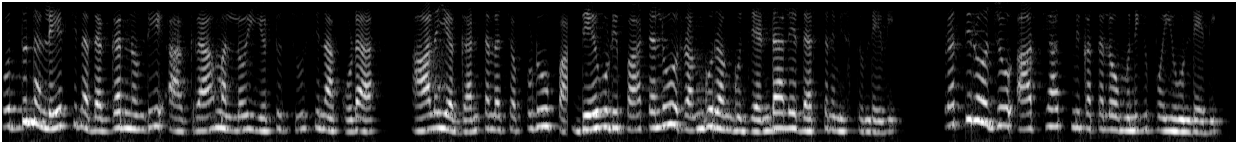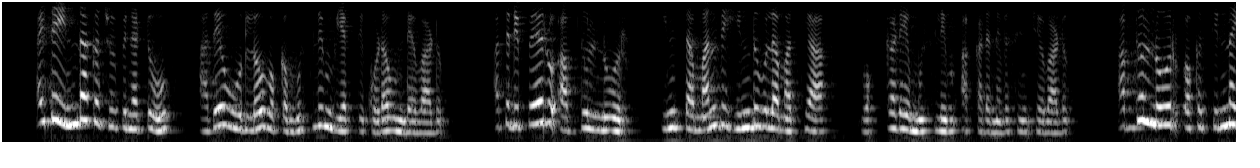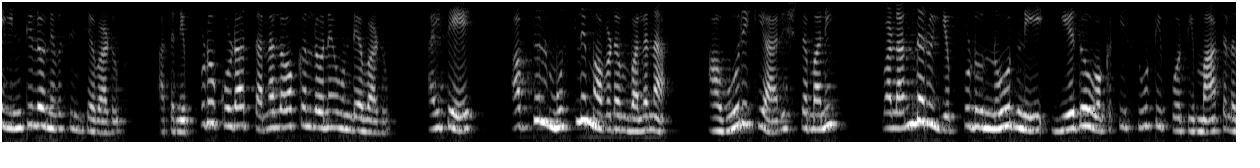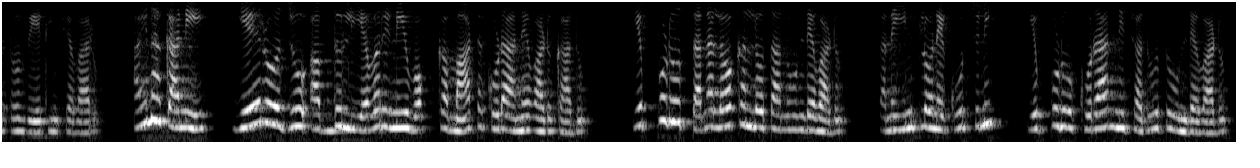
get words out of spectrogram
పొద్దున లేచిన దగ్గర నుండి ఆ గ్రామంలో ఎటు చూసినా కూడా ఆలయ గంటల చప్పుడు దేవుడి పాటలు రంగురంగు జెండాలే దర్శనమిస్తుండేవి. ప్రతిరోజు ఆధ్యాత్మికతలో మునిగిపోయి ఉండేది. అయితే ఇందాక చూపినట్టు అదే ఊర్లో ఒక ముస్లిం వ్యక్తి కూడా ఉండేవాడు. అతడి పేరు అబ్దుల్ నూర్. ఇంతమంది హిందువుల మధ్య ఒక్కడే ముస్లిం అక్కడ నివసించేవాడు. అబ్దుల్ నూర్ ఒక చిన్న ఇంటిలో నివసించేవాడు. అతనెప్పుడూ కూడా తన లోకంలోనే ఉండేవాడు. అయితే అబ్దుల్ ముస్లిం అవడం వలన ఆ ఊరికి అరిష్టమని వాళ్ళందరూ ఎప్పుడూ నూర్ని ఏదో ఒకటి సూటిపోటి మాటలతో వేధించేవారు. అయినా కానీ ఏ రోజు అబ్దుల్ ఎవరిని ఒక్క మాట కూడా అనేవాడు కాదు. ఎప్పుడూ తన లోకంలో తాను ఉండేవాడు. తన ఇంట్లోనే కూర్చుని ఎప్పుడూ ఖురాన్ని చదువుతూ ఉండేవాడు.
